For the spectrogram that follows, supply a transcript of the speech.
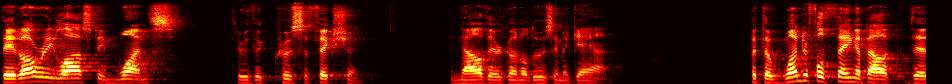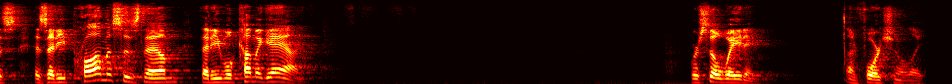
They had already lost him once through the crucifixion, and now they're going to lose him again. But the wonderful thing about this is that he promises them that he will come again. We're still waiting, unfortunately.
